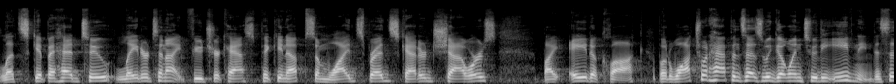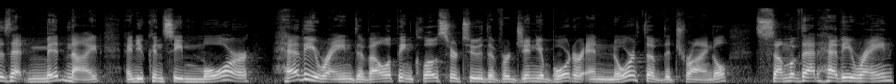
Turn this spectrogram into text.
let's skip ahead to later tonight. Futurecast picking up some widespread scattered showers by 8 o'clock. But watch what happens as we go into the evening. This is at midnight, and you can see more heavy rain developing closer to the Virginia border and north of the triangle. Some of that heavy rain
